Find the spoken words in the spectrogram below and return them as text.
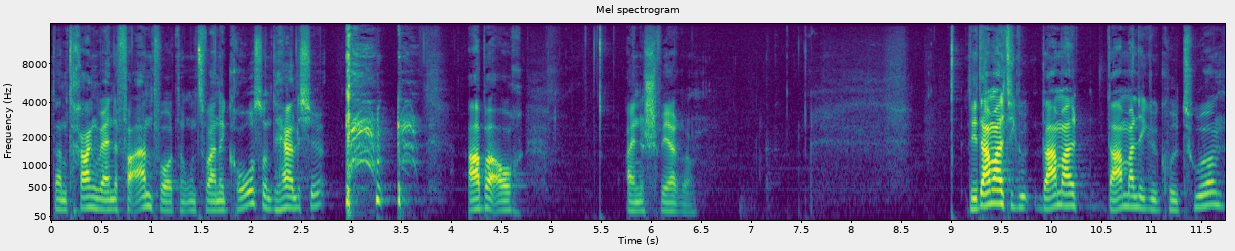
dann tragen wir eine Verantwortung, und zwar eine große und herrliche, aber auch eine schwere. Die damalige, damal, damalige Kultur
